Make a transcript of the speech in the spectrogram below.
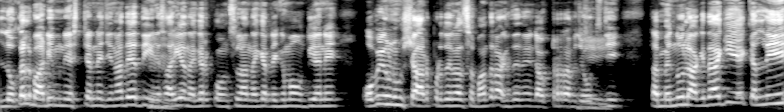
ਲੋਕਲ ਬਾਡੀ ਮਿਨਿਸਟਰ ਨੇ ਜਿਨ੍ਹਾਂ ਦੇ ਅਧੀਨ। ਸਾਰੀਆਂ ਨਗਰ ਕੌਂਸਲਾਂ ਨਗਰ ਨਿਗਮਾਂ ਆਉਂਦੀਆਂ ਨੇ ਉਹ ਵੀ ਹੁਣ ਹੁਸ਼ਿਆਰਪੁਰ ਦੇ ਨਾਲ ਸੰਬੰਧ ਰੱਖਦੇ ਨੇ ਡਾਕਟਰ ਰਵਜੋਤ ਜੀ। ਤਾਂ ਮੈਨੂੰ ਲੱਗਦਾ ਕਿ ਇਹ ਇਕੱਲੀ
